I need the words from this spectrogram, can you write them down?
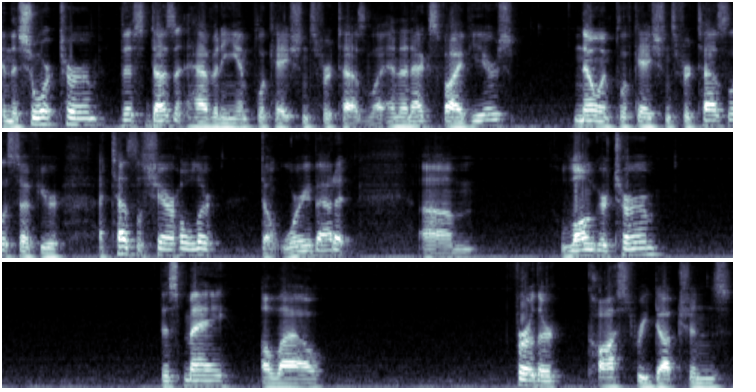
In the short term, this doesn't have any implications for Tesla. In the next five years, no implications for Tesla. So if you're a Tesla shareholder, don't worry about it. Um, longer term, this may allow further cost reductions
